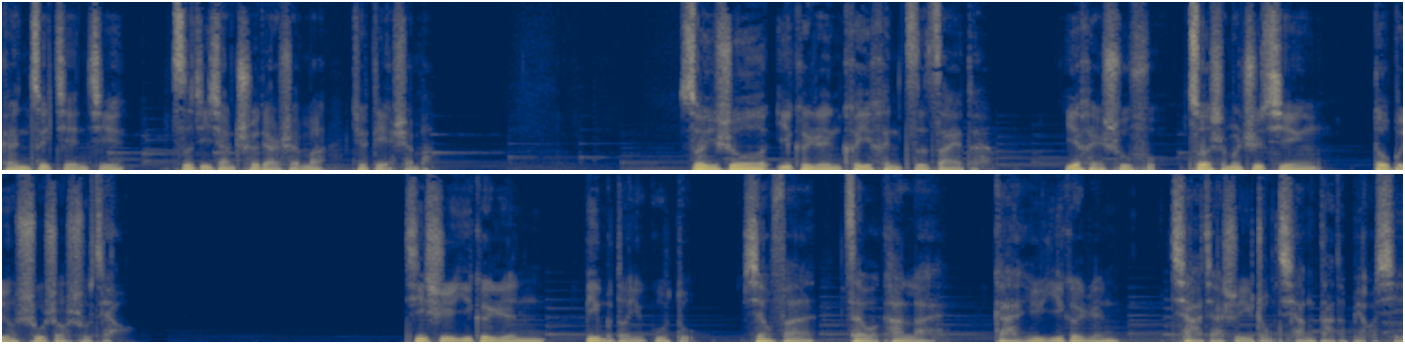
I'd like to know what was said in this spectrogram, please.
干脆简洁，自己想吃点什么就点什么。所以说，一个人可以很自在的，也很舒服，做什么事情都不用束手束脚。其实，一个人并不等于孤独。相反，在我看来，敢于一个人，恰恰是一种强大的表现。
